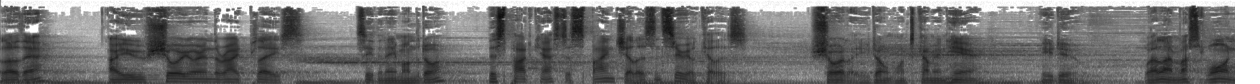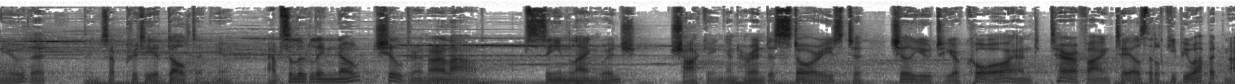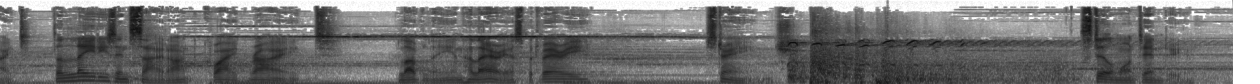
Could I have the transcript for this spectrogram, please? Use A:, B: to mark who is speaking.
A: Hello there. Are you sure you're in the right place? See the name on the door? This podcast is Spine Chillers and Serial Killers. Surely you don't want to come in here. You do. Well, I must warn you that things are pretty adult in here. Absolutely no children are allowed. Obscene language, shocking and horrendous stories to chill you to your core, and terrifying tales that'll keep you up at night. The ladies inside aren't quite right. Lovely and hilarious, but very strange. Still want in, do you?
